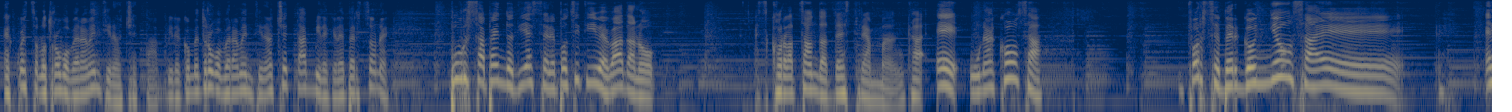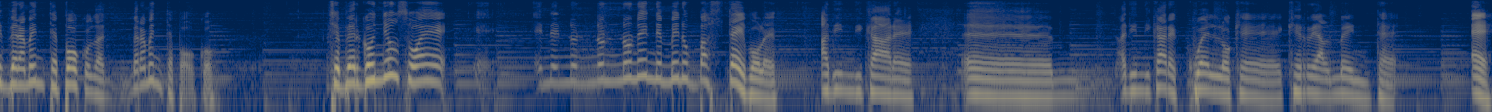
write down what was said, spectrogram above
E questo lo trovo veramente inaccettabile, come trovo veramente inaccettabile che le persone, pur sapendo di essere positive, vadano scorrazzando a destra e a manca. È una cosa forse vergognosa e è veramente poco da veramente poco. Cioè vergognoso è, è, è non, non, è nemmeno bastevole ad indicare eh, ad indicare quello che, che realmente è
